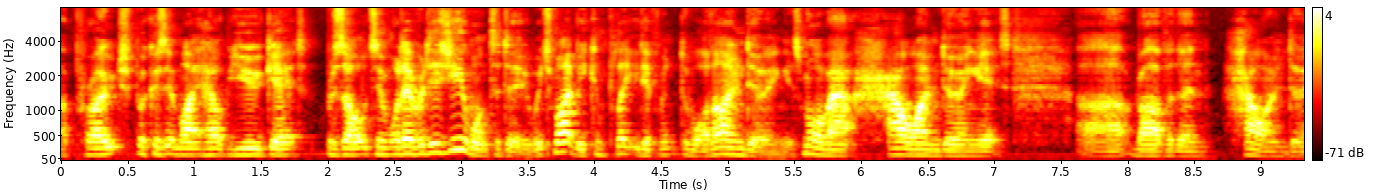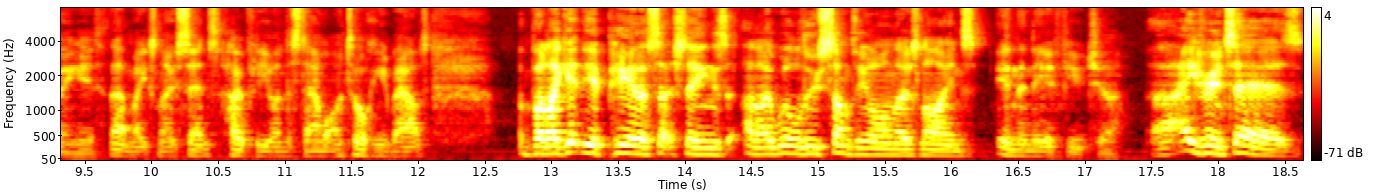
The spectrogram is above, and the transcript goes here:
approach because it might help you get results in whatever it is you want to do, which might be completely different to what I'm doing. It's more about how I'm doing it uh, rather than how I'm doing it. That makes no sense. Hopefully you understand what I'm talking about. But I get the appeal of such things and I will do something along those lines in the near future. Uh, Adrian says,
